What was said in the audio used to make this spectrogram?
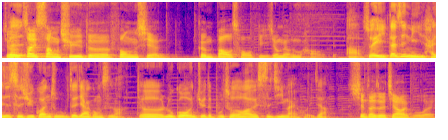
就再上去的风险跟报酬比就没有那么好了啊。所以，但是你还是持续关注这家公司嘛？就如果你觉得不错的话，会伺机买回这样。现在这个价位不会。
